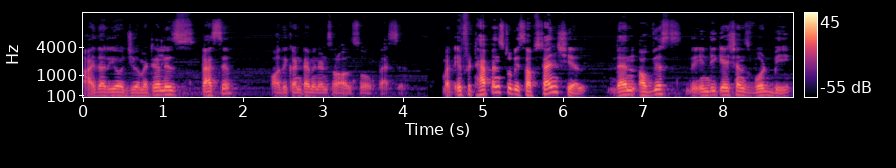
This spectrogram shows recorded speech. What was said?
either your geomaterial is passive or the contaminants are also passive. But if it happens to be substantial, then obvious the indications would be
